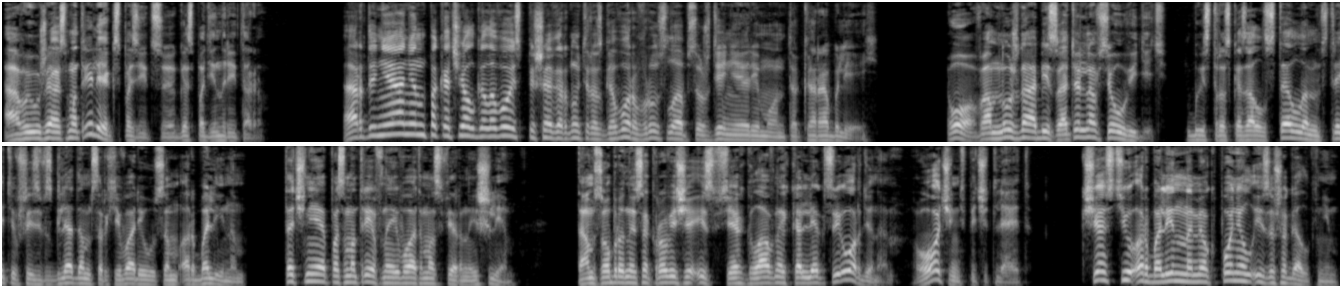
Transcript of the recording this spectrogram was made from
«А вы уже осмотрели экспозицию, господин Риттер?» Арденианин покачал головой, спеша вернуть разговор в русло обсуждения ремонта кораблей. «О, вам нужно обязательно все увидеть быстро сказал Стеллан, встретившись взглядом с архивариусом Арбалином, точнее, посмотрев на его атмосферный шлем. Там собраны сокровища из всех главных коллекций Ордена. Очень впечатляет. К счастью, Арбалин намек понял и зашагал к ним.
